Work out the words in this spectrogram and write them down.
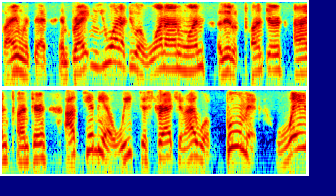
fine with that. And Brighton, you want to do a one-on-one, a little punter on punter? I'll give me a week to stretch, and I will boom it way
